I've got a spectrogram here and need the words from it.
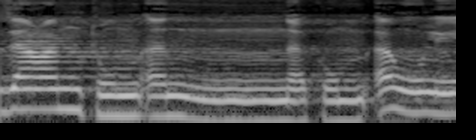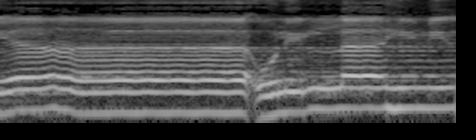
زعمتم أنكم أولياء لله من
